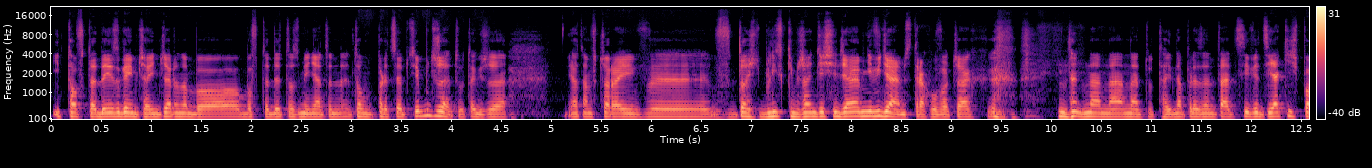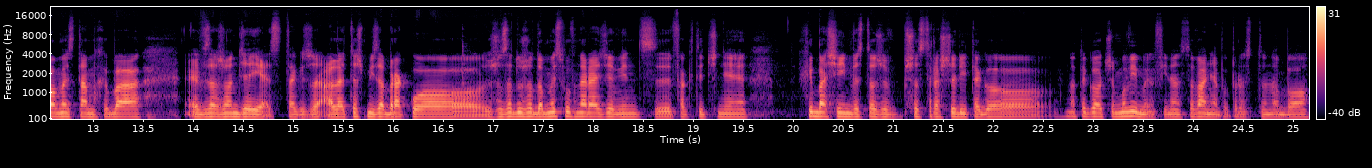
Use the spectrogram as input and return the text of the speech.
i to wtedy jest game changer, no bo, bo wtedy to zmienia ten, tą percepcję budżetu. Także Ja tam wczoraj w, w dość bliskim rzędzie siedziałem, nie widziałem strachu w oczach na, na, na, tutaj na prezentacji, więc jakiś pomysł tam chyba w zarządzie jest. Także, ale też mi zabrakło, że za dużo domysłów na razie, więc y, faktycznie chyba się inwestorzy przestraszyli tego, no tego o czym mówimy, finansowania po prostu, no bo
